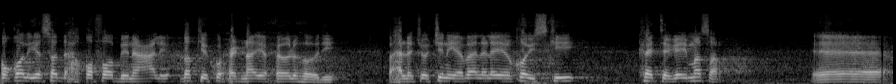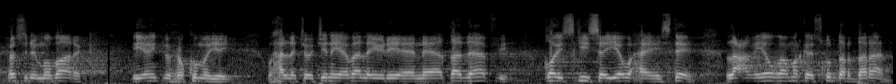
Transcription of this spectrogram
Boqol iyo saddex qof oo bina cali dadkii ku xidhnaayo xoolahoodii. Waxaa la joojinayaa baa la leeyahay qoyskii ka tegey masar. Xusni mubaarak iyo intuu xukumayey. Waxaa la joojinayaa baa la yidhi qadaafi qoyskiisa iyo waxay haysteen. Lacagyaga markay isku dardaraan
